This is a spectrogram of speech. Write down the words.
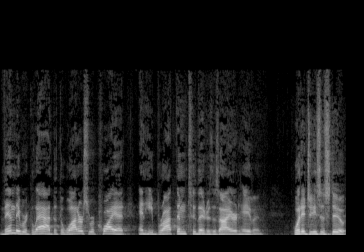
Then they were glad that the waters were quiet, and he brought them to their desired haven. What did Jesus do?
